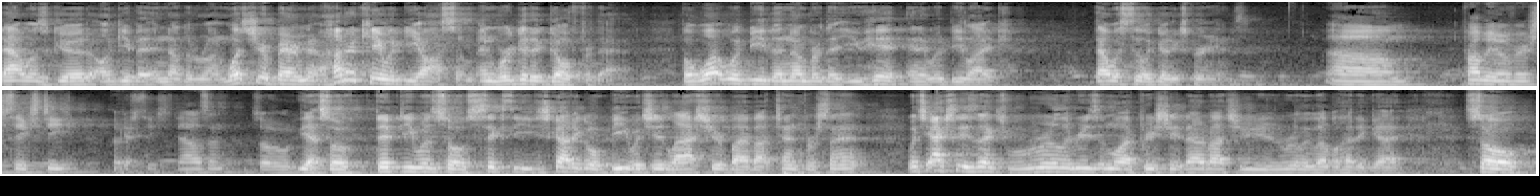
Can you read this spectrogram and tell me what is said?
that was good, I'll give it another run. What's your bare minimum? 100K would be awesome, and we're gonna go for that. But what would be the number that you hit and it would be like, that was still a good experience? Um, probably over 60, over 60,000. So yeah, so 50 was so 60. You just got to go beat what you did last year by about 10 percent, which actually is like really reasonable. I appreciate that about you. You're a really level-headed guy. So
